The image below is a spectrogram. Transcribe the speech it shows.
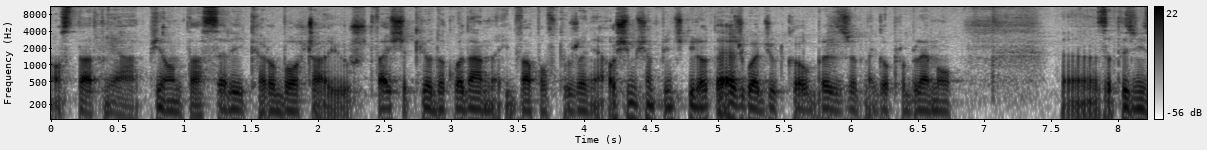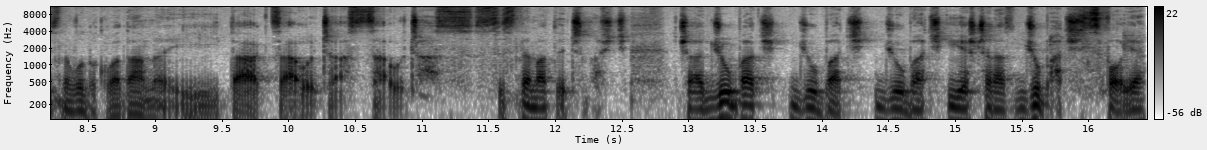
ostatnia, piąta seryjka robocza, już 20 kg dokładamy i dwa powtórzenia. 85 kg też gładziutko, bez żadnego problemu. E, za tydzień znowu dokładamy i tak cały czas, cały czas. Systematyczność. Trzeba dziubać, dziubać, dziubać i jeszcze raz dziubać swoje,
